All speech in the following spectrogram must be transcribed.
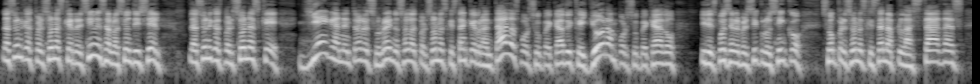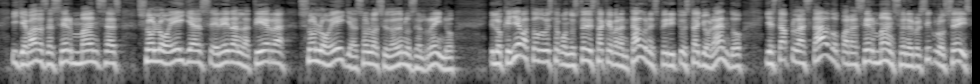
Las únicas personas que reciben salvación, dice él, las únicas personas que llegan a entrar a su reino son las personas que están quebrantadas por su pecado y que lloran por su pecado. Y después en el versículo 5 son personas que están aplastadas y llevadas a ser mansas. Solo ellas heredan la tierra, solo ellas son los ciudadanos del reino. Y lo que lleva todo esto cuando usted está quebrantado en espíritu, está llorando y está aplastado para ser manso, en el versículo 6,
